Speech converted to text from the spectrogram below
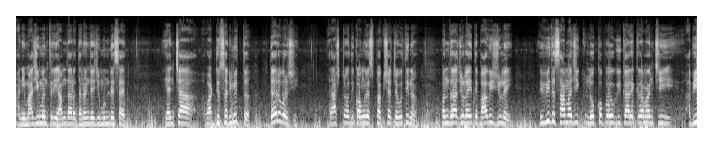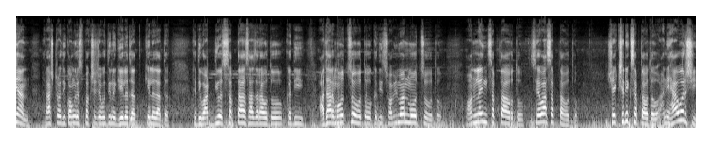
आणि माजी मंत्री आमदार धनंजयजी मुंडेसाहेब यांच्या वाढदिवसानिमित्त दरवर्षी राष्ट्रवादी काँग्रेस पक्षाच्या वतीनं पंधरा जुलै ते बावीस जुलै विविध सामाजिक लोकोपयोगी कार्यक्रमांची अभियान राष्ट्रवादी काँग्रेस पक्षाच्या वतीनं गेलं जात केलं जातं. कधी वाढदिवस सप्ताह साजरा होतो कधी आधार महोत्सव होतो कधी स्वाभिमान महोत्सव होतो. ऑनलाईन सप्ताह होतो सेवा सप्ताह होतो शैक्षणिक सप्ताह होतो आणि ह्या वर्षी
